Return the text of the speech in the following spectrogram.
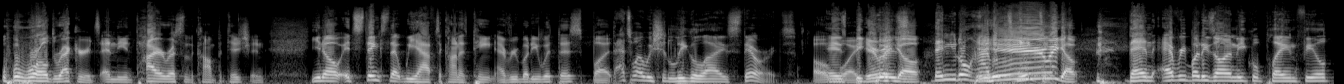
world records and the entire rest of the competition. You know, it stinks that we have to kind of taint everybody with this, but That's why we should legalize steroids. Oh, boy. Here we go. Then you don't have Here we go. then everybody's on an equal playing field.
